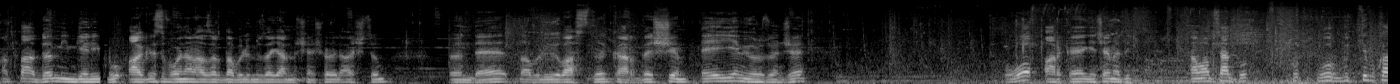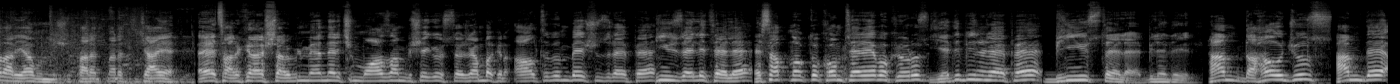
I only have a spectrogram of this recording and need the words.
Hatta dönmeyeyim geleyim. Bu agresif oynar hazır W'müzde gelmişken şöyle açtım. Önde W'yu bastı kardeşim. E yemiyoruz önce. Hop arkaya geçemedik. Tamam sen tut. Tut vur bitti bu kadar ya bunun işi. Taret maret hikaye. Evet arkadaşlar bilmeyenler için muazzam bir şey göstereceğim. Bakın 6500 RP 1150 TL. Hesap.com.tr'ye bakıyoruz. 7000 RP 1100 TL bile değil. Hem daha ucuz hem de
